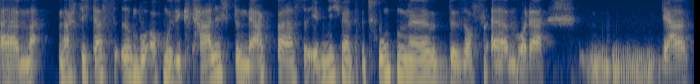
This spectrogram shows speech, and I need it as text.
Ähm, macht sich das irgendwo auch musikalisch bemerkbar, dass du eben nicht mehr betrunkene, besoffen ähm, oder ja,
